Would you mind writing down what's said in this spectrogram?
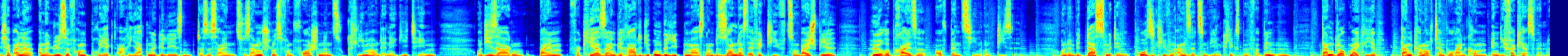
Ich habe eine Analyse vom Projekt Ariadne gelesen. Das ist ein Zusammenschluss von Forschenden zu Klima- und Energiethemen. Und die sagen, beim Verkehr seien gerade die unbeliebten Maßnahmen besonders effektiv. Zum Beispiel höhere Preise auf Benzin und Diesel. Und wenn wir das mit den positiven Ansätzen wie in Klicksbüll verbinden, dann glaubt Maike Jipp, dann kann auch Tempo reinkommen in die Verkehrswende.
